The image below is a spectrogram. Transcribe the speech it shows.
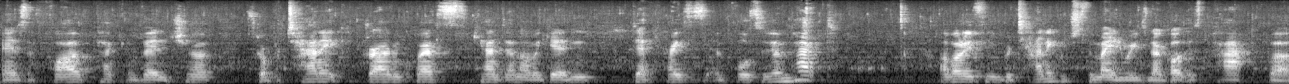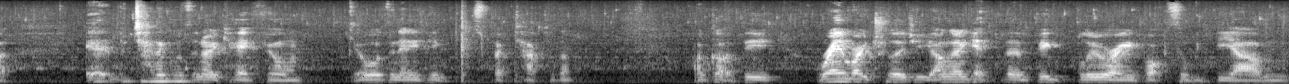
and it's a five pack adventure. It's got Britannic, Dragon Quest, Countdown Armageddon, Death Races, and Force of Impact. I've only seen Britannic, which is the main reason I got this pack, but it, Britannic was an okay film. It wasn't anything spectacular. I've got the Rambo trilogy. I'm gonna get the big Blu-ray box with the um,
